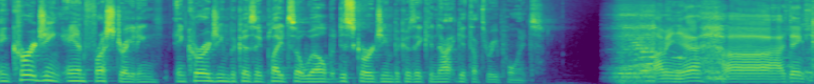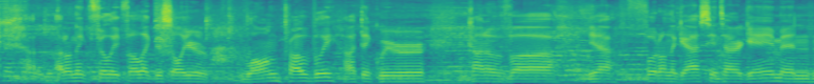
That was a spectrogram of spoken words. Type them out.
encouraging and frustrating. Encouraging because they played so well, but discouraging because they could not get the three points. I mean, yeah. Uh, I think I don't think Philly felt like this all year long. Probably, I think we were kind of uh, yeah, foot on the gas the entire game, and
